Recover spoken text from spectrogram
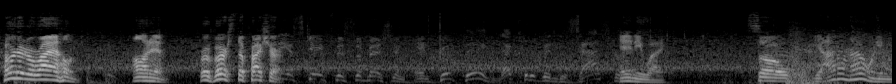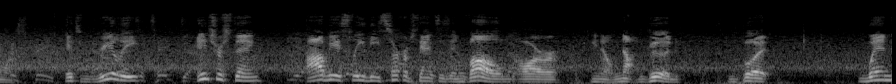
Turn it around on him. Reverse the pressure. Anyway. So, yeah, I don't know anymore. It's really interesting. Obviously, the circumstances involved are, you know, not good. But when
